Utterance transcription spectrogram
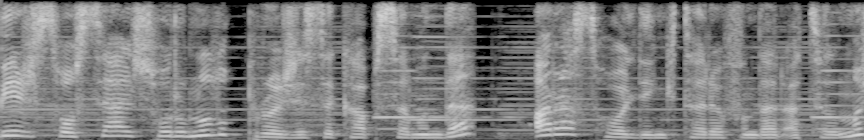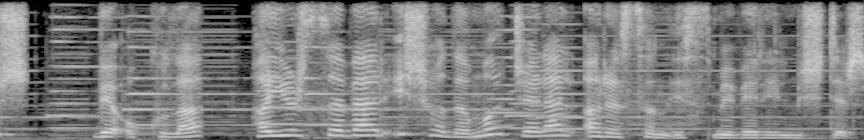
...bir sosyal sorumluluk projesi kapsamında Aras Holding tarafından atılmış... ...ve okula hayırsever iş adamı Celal Aras'ın ismi verilmiştir.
